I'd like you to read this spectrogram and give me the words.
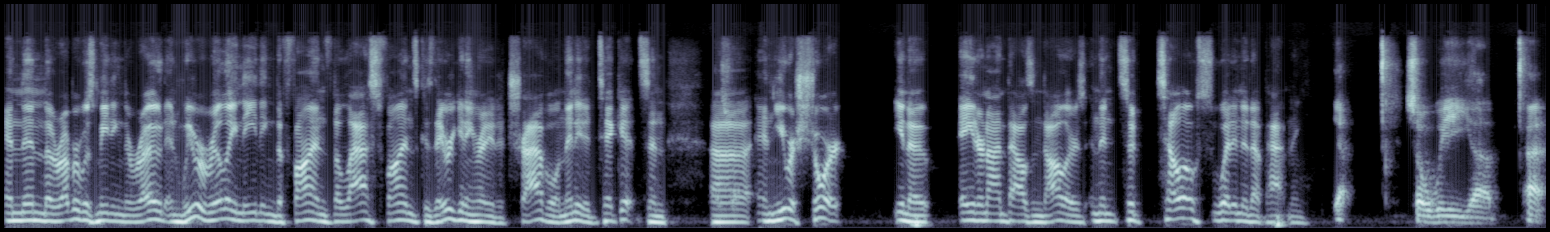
And then the rubber was meeting the road, and we were really needing the funds, the last funds, because they were getting ready to travel and they needed tickets, and uh, and you were short, you know, eight or nine thousand dollars. And then, so tell us what ended up happening. Yeah. So we, uh, I,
